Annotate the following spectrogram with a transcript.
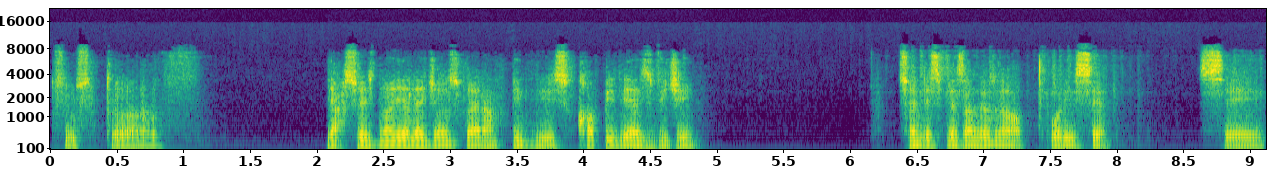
two stuff. Yeah, so it's not. Let's just go ahead and pick this. Copy the SVG. So in this place, I'm just gonna put this here. Say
